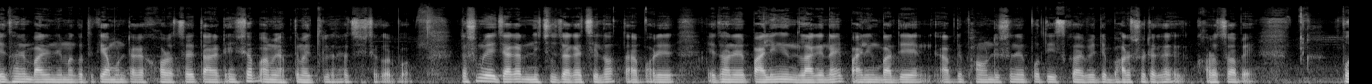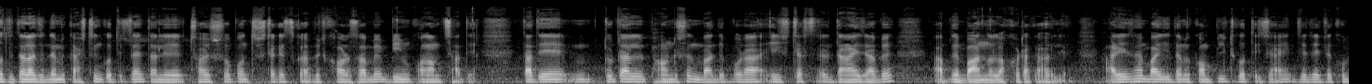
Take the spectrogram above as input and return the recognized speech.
এই ধরনের বাড়ি নির্মাণ করতে কেমন টাকা খরচ হয়, তার একটা হিসাব আমি আপনার তুলে ধরার চেষ্টা করব। দশম এই জায়গার নিচু জায়গা ছিল, তারপরে এ ধরনের পাইলিং লাগে নাই। পাইলিং বাদে আপনি ফাউন্ডেশনের প্রতি স্কোয়ার ফিটে বারোশো টাকা খরচ হবে। প্রতিতলা যদি আমি কাস্টিং করতে চাই, তাহলে ছয়শো পঞ্চাশ টাকা স্কোয়ার ফিট খরচ হবে বিম কলাম ছাদে। তাতে টোটাল ফাউন্ডেশন বাদে পুরা এই স্ট্রাকচার দাঁড়ায় যাবে আপনার বান্ন লক্ষ টাকা হইলে। আর এই ধরনের বাড়ি যদি আমি কমপ্লিট করতে চাই, যেটা এটা খুব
